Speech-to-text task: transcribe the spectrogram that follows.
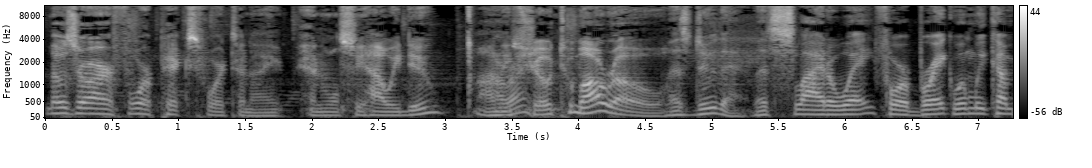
those are our four picks for tonight, and we'll see how we do on All the right. show tomorrow. Let's do that. Let's slide away for a break. When we come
